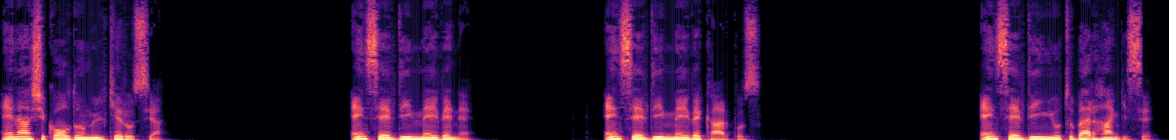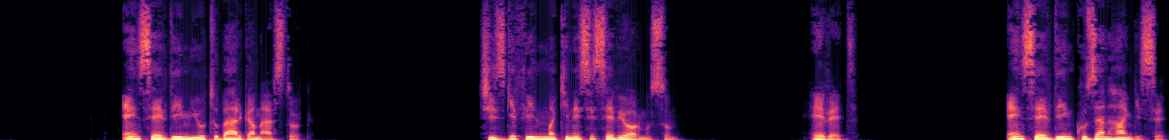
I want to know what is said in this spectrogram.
En aşık olduğum ülke Rusya. En sevdiğim meyve ne? En sevdiğim meyve karpuz. En sevdiğin YouTuber hangisi? En sevdiğim YouTuber Gamersturk. Çizgi film makinesi seviyor musun? Evet. En sevdiğin kuzen hangisi?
